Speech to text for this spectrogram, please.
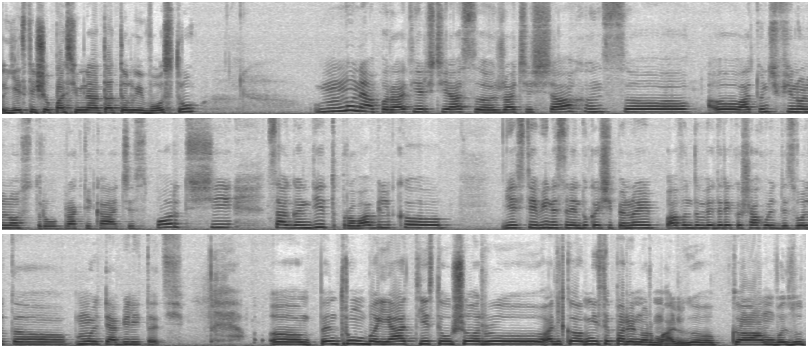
Este și o pasiune a tatălui vostru? Nu neapărat, el știa să joace șah, însă uh, atunci finul nostru practica acest sport și s-a gândit probabil că este bine să ne ducă și pe noi, având în vedere că șahul dezvoltă multe abilități. Uh, pentru un băiat este ușor, uh, adică mi se pare normal, uh, că am văzut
